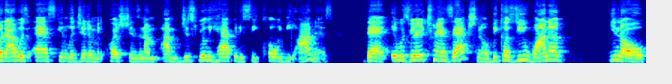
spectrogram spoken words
but I was asking legitimate questions, and I'm I'm just really happy to see khloe be honest that it was very transactional. Because do you want to, you know,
